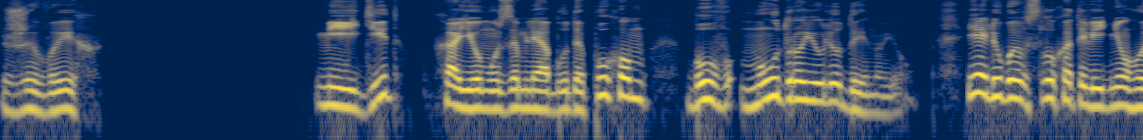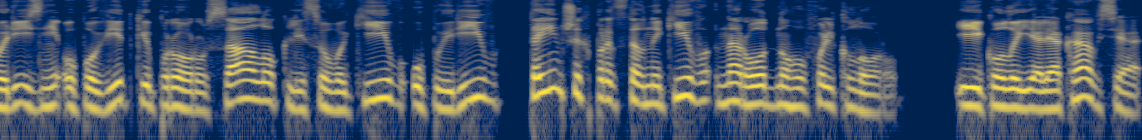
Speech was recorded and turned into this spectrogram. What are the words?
живих. Мій дід, хай йому земля буде пухом, був мудрою людиною. Я любив слухати від нього різні оповідки про русалок, лісовиків, упирів та інших представників народного фольклору. І коли я лякався,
